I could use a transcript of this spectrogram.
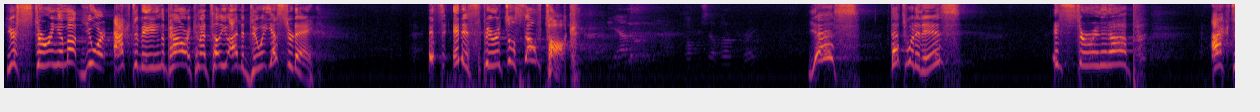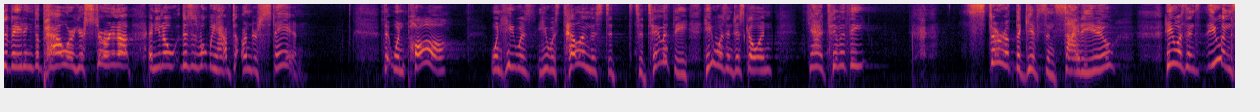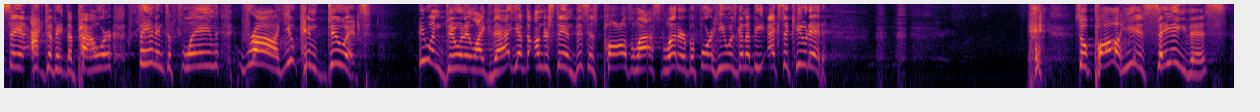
You're stirring them up. You are activating the power. Can I tell you, I had to do it yesterday. It's, it is spiritual self talk. Yes, that's what it is. It's stirring it up, activating the power. You're stirring it up. And you know, this is what we have to understand that when Paul when he was, he was telling this to, to Timothy, he wasn't just going, Yeah, Timothy, stir up the gifts inside of you. He wasn't, he wasn't saying activate the power, fan into flame, raw, you can do it. He wasn't doing it like that. You have to understand this is Paul's last letter before he was going to be executed. so, Paul, he is saying this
